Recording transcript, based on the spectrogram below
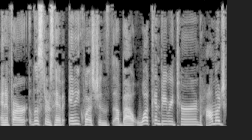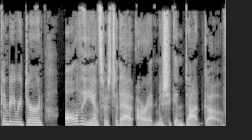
And if our listeners have any questions about what can be returned, how much can be returned, all of the answers to that are at michigan.gov.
